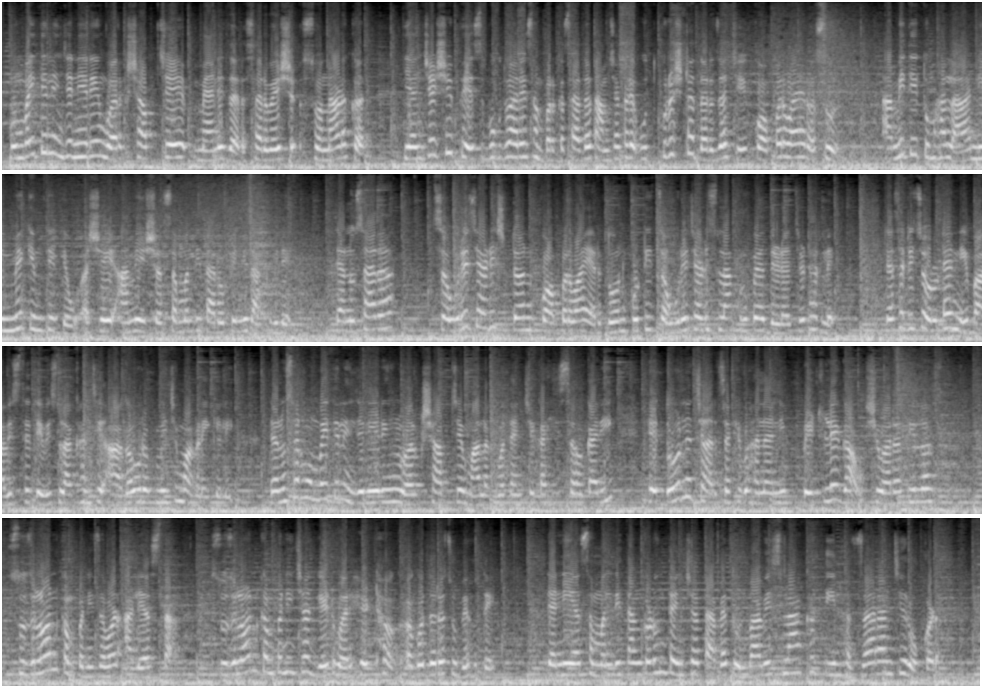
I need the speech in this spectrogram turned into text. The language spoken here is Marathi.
मुंबईतील इंजिनिअरिंग वर्कशॉपचे मॅनेजर सर्वेश सोनाळकर यांच्याशी फेसबुकद्वारे संपर्क साधत आमच्याकडे उत्कृष्ट दर्जाची कॉपर वायर असून आम्ही ती तुम्हाला निम्मे किमतीत देऊ असे आमिष संबंधित आरोपींनी दाखविले. त्यानुसार चौवेचाळीस टन कॉपर वायर दोन कोटी चौवेचाळीस लाख रुपये देण्याचे ठरले. त्यासाठी चोरट्यांनी बावीस ते तेवीस लाखांची आगाऊ रकमेची मागणी केली. त्यानुसार मुंबईतील इंजिनिअरिंग वर्कशॉपचे मालक व त्यांचे काही सहकारी हे दोन चारचाकी वाहनांनी पेटले गाव शिवारातील सुझलॉन कंपनीजवळ आले असता. सुझलॉन कंपनीच्या गेटवर हे ठग अगोदरच उभे होते. त्यांनी या संबंधितांकडून त्यांच्या ताब्यातून बावीस लाख तीन हजारांची रोकड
